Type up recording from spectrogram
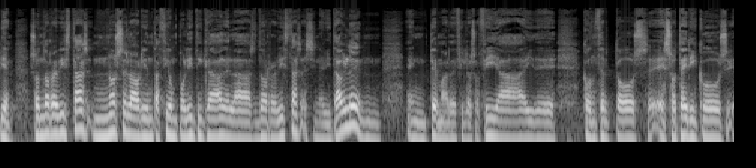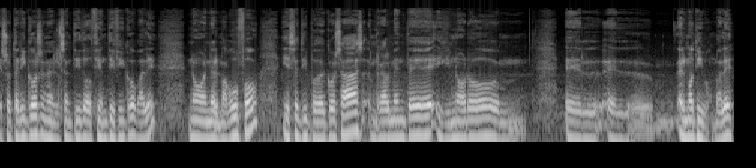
Bien, son dos revistas, no sé la orientación política de las dos revistas, es inevitable en, en temas de filosofía y de conceptos esotéricos, esotéricos en el sentido científico, ¿vale? No en el magufo, y ese tipo de cosas realmente ignoro mm, el, el, motivo, ¿vale?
